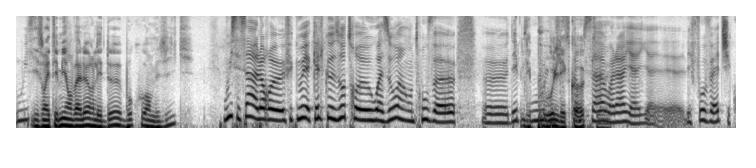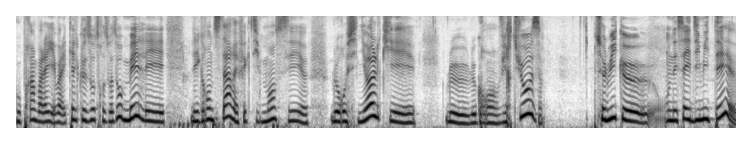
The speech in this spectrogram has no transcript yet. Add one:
Oui. Ils ont été mis en valeur les deux beaucoup en musique. Oui, c'est ça. Alors, effectivement, il y a quelques autres oiseaux. Hein. On trouve des poules, des comme ça. Voilà, il y, a, les fauvettes chez Couperin. Voilà, il y a voilà, quelques autres oiseaux. Mais les, les grandes stars, effectivement, c'est le rossignol qui est le, grand virtuose, celui que on essaye d'imiter euh,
